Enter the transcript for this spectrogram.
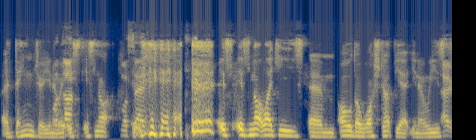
a danger, you know. Well it's it's not it's it's not like he's um, old or washed up yet, you know. He's oh.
